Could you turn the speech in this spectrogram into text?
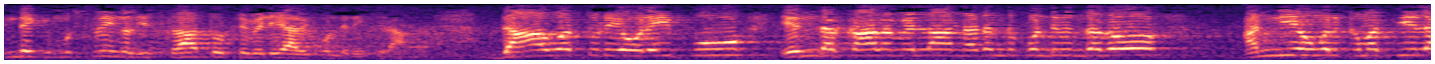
இன்னைக்கு முஸ்லீம்கள் இஸ்லாத்தொட்டு வெளியாகி கொண்டிருக்கிறாங்க. தாவத்துடைய உழைப்பு எந்த காலம் எல்லாம் நடந்து கொண்டிருந்ததோ அந்நியவங்களுக்கு மத்தியில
